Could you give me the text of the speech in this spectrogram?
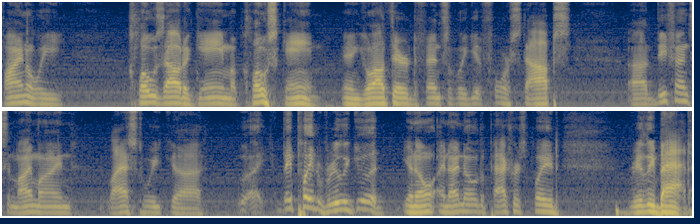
finally close out a game, a close game, and go out there defensively, get four stops. Uh, defense, in my mind, last week uh, they played really good, you know, and I know the Packers played really bad,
